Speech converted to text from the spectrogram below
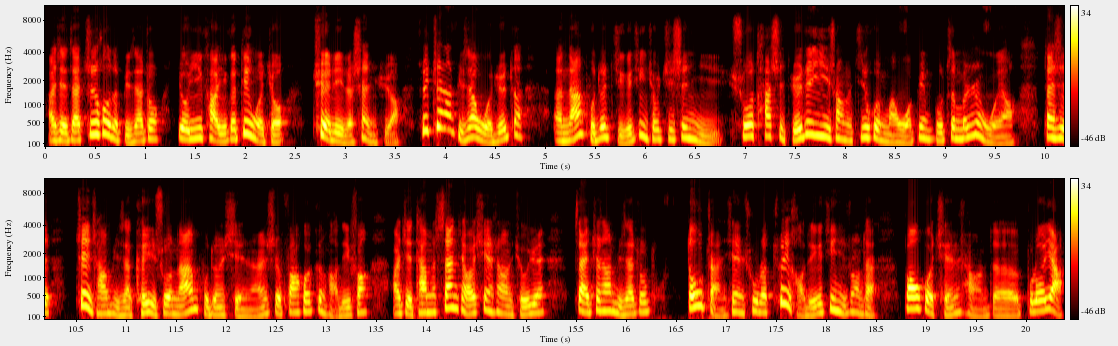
而且在之后的比赛中又依靠一个定位球确立了胜局啊！所以这场比赛我觉得，呃，南普顿几个进球，其实你说它是绝对意义上的机会吗？我并不这么认为啊。但是这场比赛可以说南普顿显然是发挥更好的一方，而且他们三条线上的球员在这场比赛中。都展现出了最好的一个竞技状态，包括前场的布洛亚，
